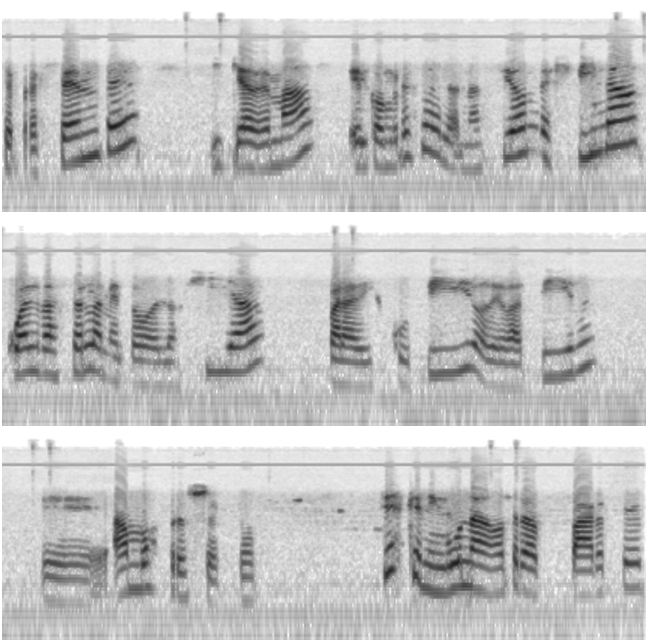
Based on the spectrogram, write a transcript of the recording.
se presente y que además el Congreso de la Nación defina cuál va a ser la metodología para discutir o debatir eh, ambos proyectos. Si es que ninguna otra parte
